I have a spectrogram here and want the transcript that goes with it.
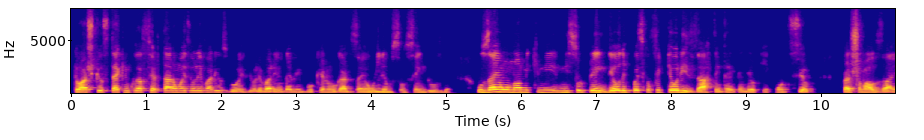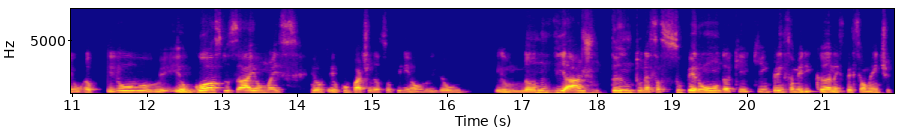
Então acho que os técnicos acertaram, mas eu levaria os dois. Eu levaria o Devin Booker no lugar do Zion Williamson, sem dúvida. O Zion é um nome que me, me surpreendeu depois que eu fui teorizar, tentar entender o que aconteceu para chamar o Zion. Eu, eu, eu gosto do Zion, mas eu, eu compartilho da sua opinião, Luiz. Eu, eu não viajo tanto nessa super onda que, que a imprensa americana, especialmente,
